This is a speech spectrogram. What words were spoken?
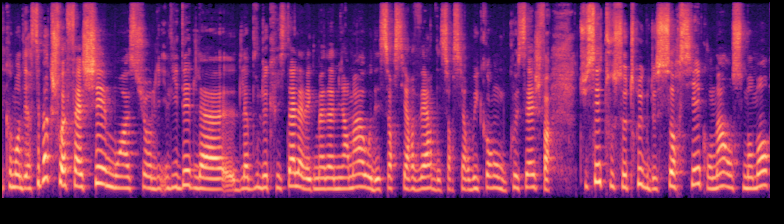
comment dire, c'est pas que je sois fâchée moi sur l'idée de la, boule de cristal avec Madame Irma ou des sorcières vertes, des sorcières Wiccan ou que sais-je. Enfin, tu sais tout ce truc de sorcier qu'on a en ce moment.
